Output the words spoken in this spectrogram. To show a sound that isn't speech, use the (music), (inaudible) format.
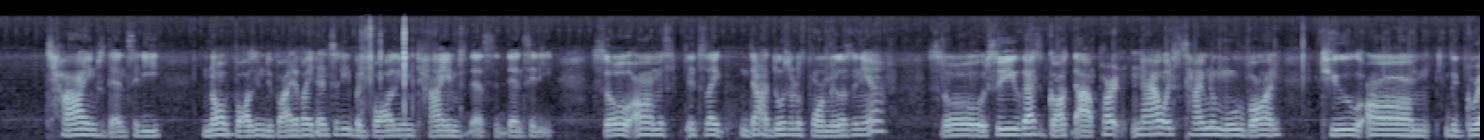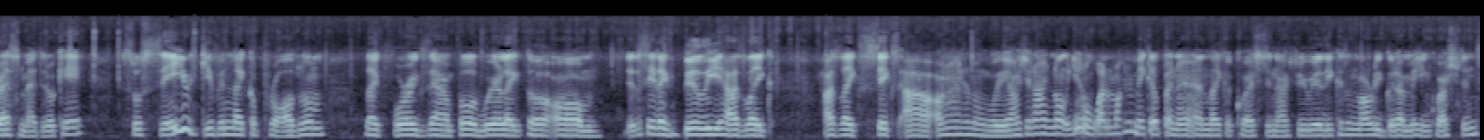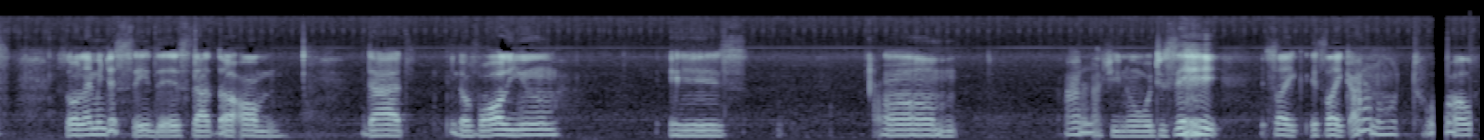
times density, not volume divided by density, but volume times that's density. So um, it's it's like that. Those are the formulas, and yeah. So so you guys got that part. Now it's time to move on to um the Gress method. Okay. So say you're given like a problem, like for example, where like the um, let's say like Billy has like has like six. Uh, I don't know. Wait, I should I know. You know what? I'm not gonna make up an and like a question actually, really, because I'm already good at making questions. So let me just say this: that the um, that the volume is um I don't actually know what to (laughs) say. It's like it's like I don't know 12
